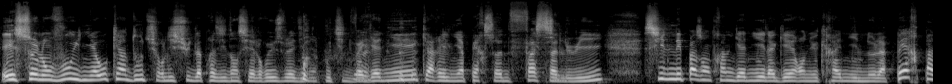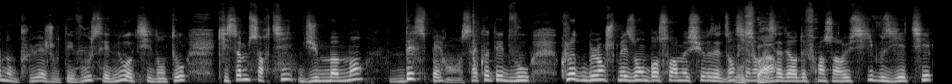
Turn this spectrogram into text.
Et selon vous, il n'y a aucun doute sur l'issue de la présidentielle russe. Vladimir Poutine va gagner, car il n'y a personne face à lui. S'il n'est pas en train de gagner la guerre en Ukraine, il ne la perd pas non plus. Ajoutez-vous, c'est nous, occidentaux, qui sommes sortis du moment d'espérance. À côté de vous, Claude Blanche-Maison, bonsoir monsieur. Vous êtes ancien Bonsoir. ambassadeur de France en Russie. Vous y étiez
